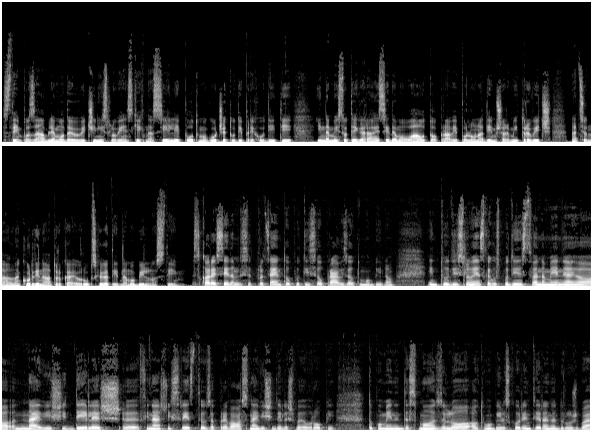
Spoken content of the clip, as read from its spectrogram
S tem pozabljamo, da je v večini slovenskih naselij pot mogoče tudi prehoditi in namesto tega raje sedemo v avto, pravi Polona Demšar Mitrovič, nacionalna koordinatorka Evropskega tedna mobilnosti. Skoraj 70% poti se upravi z avtomobilom in tudi slovenska gospodinstva namenjajo najvišji delež eh, finančnih sredstev za prevoz, najvišji delež v Evropi. To pomeni, da smo zelo avtomobilsko orientirana družba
